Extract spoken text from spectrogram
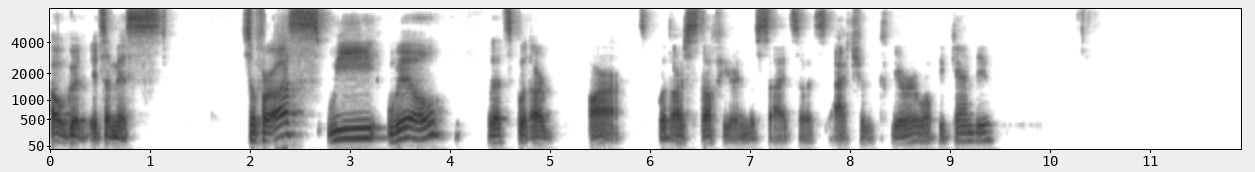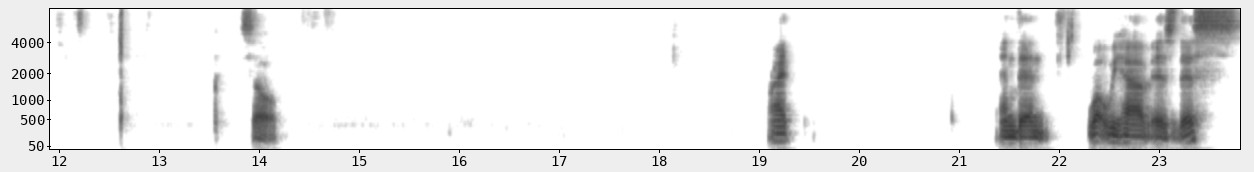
Oh, good, it's a miss. So for us, we will, let's put our, our, put our stuff here in the side so it's actually clearer what we can do. So, right. And then what we have is this,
